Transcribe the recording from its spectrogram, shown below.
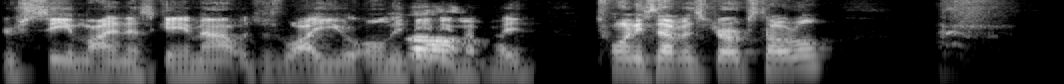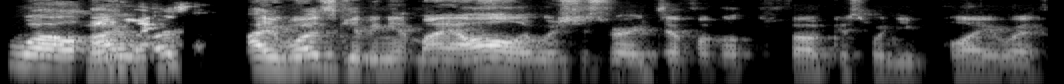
your C minus game out, which is why you only beat well, me by twenty seven strokes total. Well, I was I was giving it my all. It was just very difficult to focus when you play with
